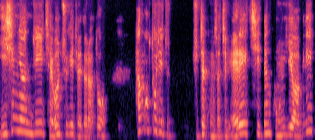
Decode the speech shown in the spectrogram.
20년 뒤 재건축이 되더라도 한국토지주택공사 즉 LH 등 공기업이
